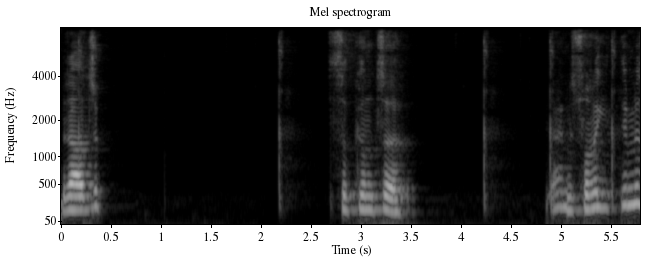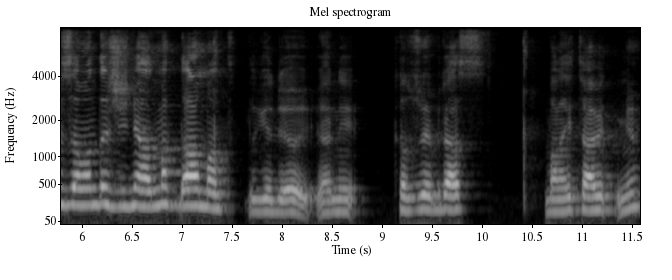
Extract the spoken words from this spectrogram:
Birazcık sıkıntı. Yani sonra gittiğimiz zaman da Jin'i almak daha mantıklı geliyor. Yani Kazuya biraz bana hitap etmiyor.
